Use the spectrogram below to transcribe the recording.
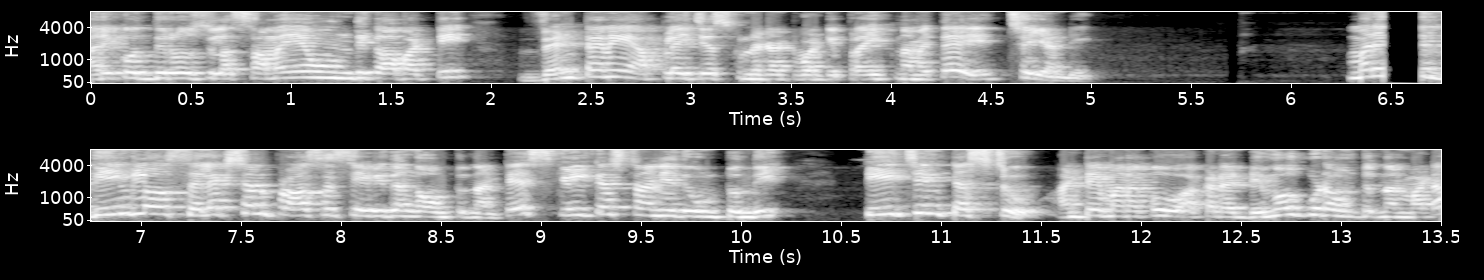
మరికొద్ది రోజుల సమయం ఉంది కాబట్టి వెంటనే అప్లై చేసుకునేటటువంటి ప్రయత్నం అయితే చేయండి. మరి దీంట్లో సెలక్షన్ ప్రాసెస్ ఏ విధంగా ఉంటుందంటే స్కిల్ టెస్ట్ అనేది ఉంటుంది. టీచింగ్ టెస్ట్ అంటే మనకు అక్కడ డెమో కూడా ఉంటుందన్నమాట.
